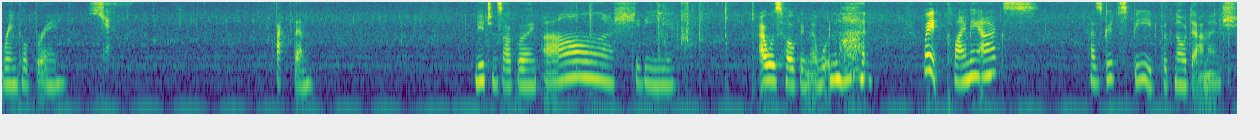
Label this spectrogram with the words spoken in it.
Wrinkle brain. Yes. Fuck them. Mutants are going, oh, ah, shitty. I was hoping they would not. Wait, climbing axe has good speed, but no damage.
